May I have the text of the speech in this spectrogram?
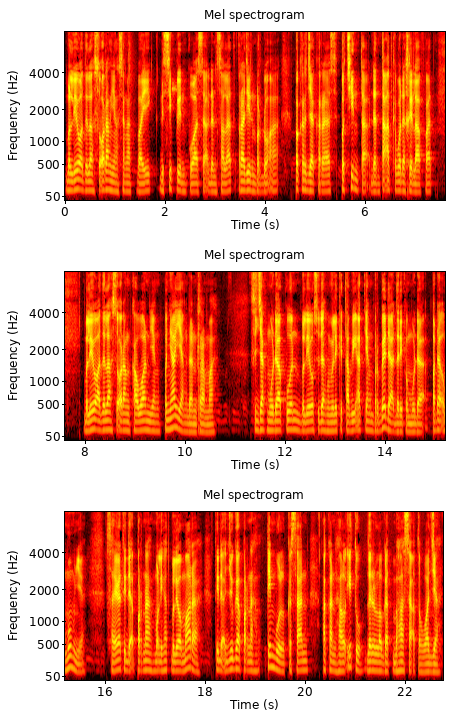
Beliau adalah seorang yang sangat baik, disiplin puasa dan salat, rajin berdoa, pekerja keras, pecinta, dan taat kepada khilafat. Beliau adalah seorang kawan yang penyayang dan ramah. Sejak muda pun beliau sudah memiliki tabiat yang berbeda dari pemuda pada umumnya. Saya tidak pernah melihat beliau marah, tidak juga pernah timbul kesan akan hal itu dari logat bahasa atau wajah.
